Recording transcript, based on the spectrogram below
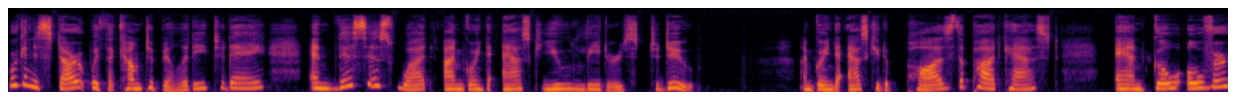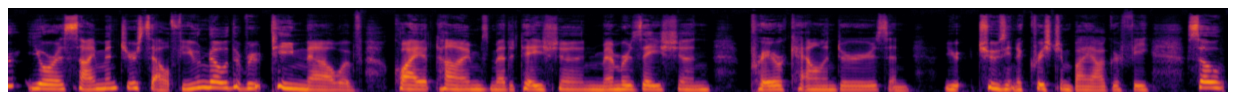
We're going to start with accountability today, and this is what I'm going to ask you leaders to do. I'm going to ask you to pause the podcast and go over your assignment yourself. You know the routine now of quiet times, meditation, memorization, prayer calendars, and you're choosing a Christian biography. So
